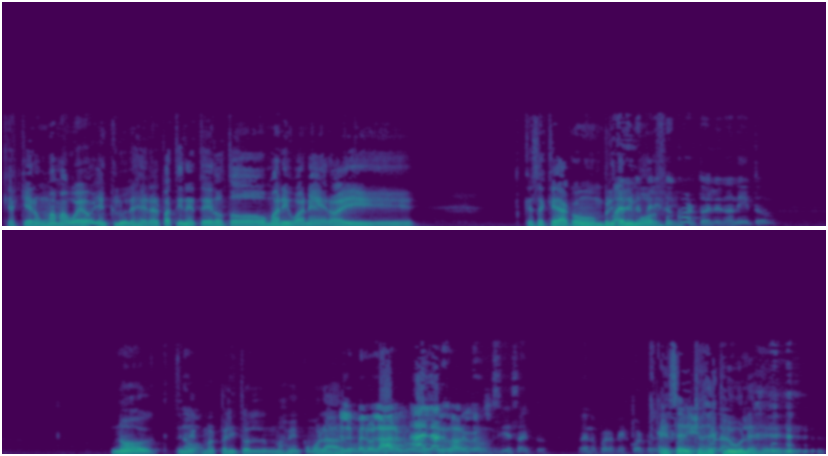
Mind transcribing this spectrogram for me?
que aquí era un mamahuevo, y en Clueless era el patinetero todo marihuanero ahí, que se queda con ¿Cuál, Brittany el de Murphy. pelito corto, el enanito? No, tenía No. como el pelito más bien como largo. El pelo largo. Ah, el largo, sí, exacto. Bueno, para mí es corto. Ese bicho es de. Clueless. eh.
